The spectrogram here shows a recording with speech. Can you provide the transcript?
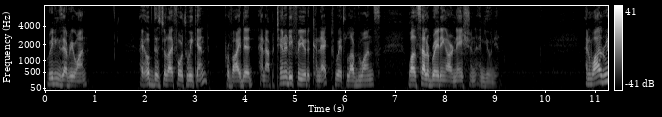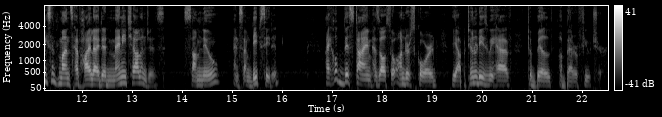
Greetings, everyone. I hope this July 4th weekend provided an opportunity for you to connect with loved ones while celebrating our nation and union. And while recent months have highlighted many challenges, some new and some deep seated, I hope this time has also underscored the opportunities we have to build a better future.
